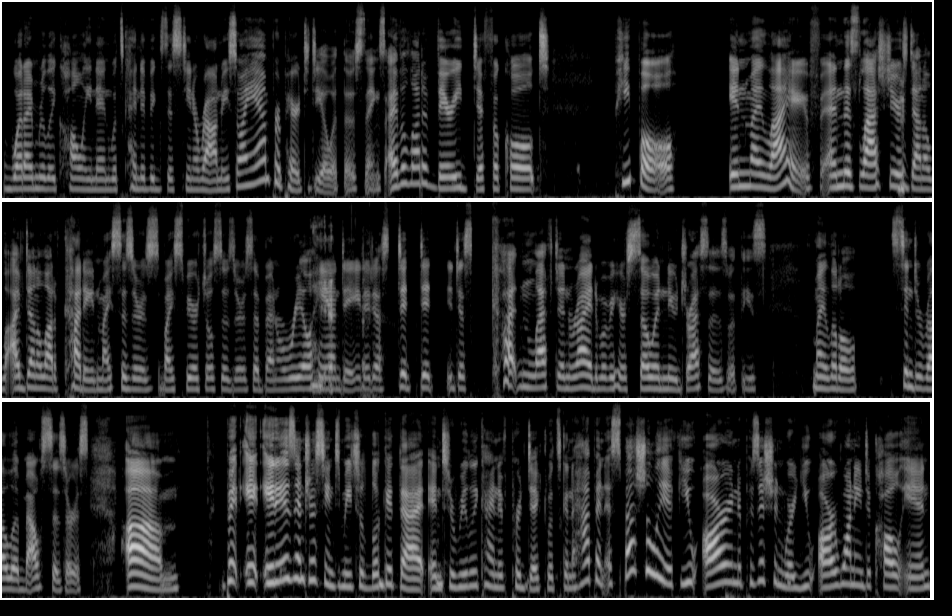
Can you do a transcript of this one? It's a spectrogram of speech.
what I'm really calling in, what's kind of existing around me. So I am prepared to deal with those things. I have a lot of very difficult people in my life and this last year's done a lot i've done a lot of cutting my scissors my spiritual scissors have been real handy to just did, did it just cutting left and right i'm over here sewing new dresses with these my little cinderella mouse scissors um but it, it is interesting to me to look at that and to really kind of predict what's going to happen especially if you are in a position where you are wanting to call in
